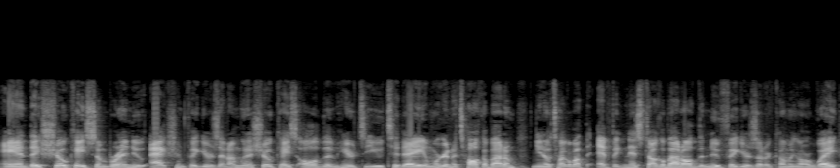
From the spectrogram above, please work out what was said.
And they showcase some brand new action figures, and I'm going to showcase all of them here to you today. And we're going to talk about them, you know, talk about the epicness, talk about all the new figures that are coming our way.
